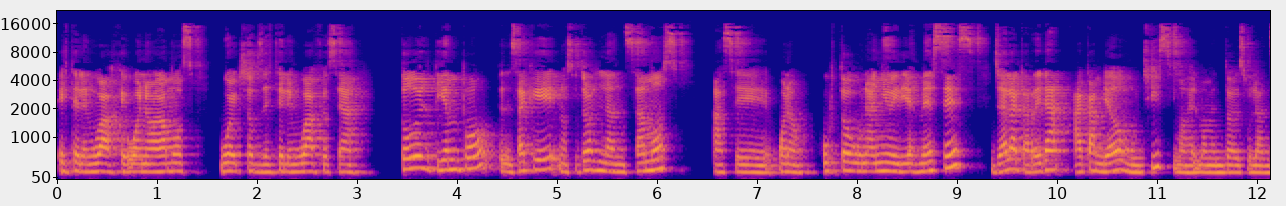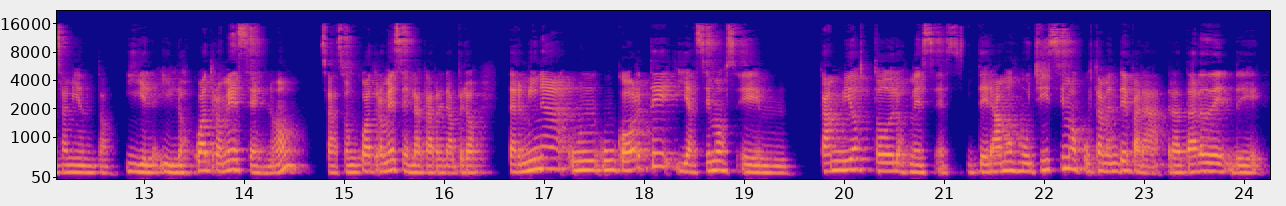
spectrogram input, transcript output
este lenguaje, bueno, hagamos workshops de este lenguaje, o sea, todo el tiempo, pensá que nosotros lanzamos hace, bueno, justo un año y diez meses, ya la carrera ha cambiado muchísimo desde el momento de su lanzamiento y, los cuatro meses, ¿no? O sea, son cuatro meses la carrera, pero termina un, un corte y hacemos em, cambios todos los meses. Iteramos muchísimo justamente para tratar de,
